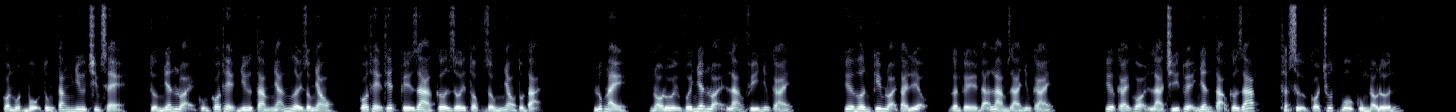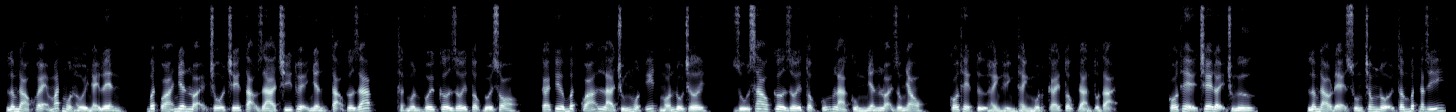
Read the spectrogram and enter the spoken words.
còn một bộ tung tăng như chim sẻ, tưởng nhân loại cũng có thể như tam nhãn người giống nhau, có thể thiết kế ra cơ giới tộc giống nhau tồn tại. Lúc này, nó đối với nhân loại lãng phí những cái kia hơn kim loại tài liệu, gần kề đã làm ra những cái. Kia cái gọi là trí tuệ nhân tạo cơ giáp, thật sự có chút vô cùng đau đớn. Lâm đào khỏe mắt một hồi nhảy lên, bất quá nhân loại chỗ chế tạo ra trí tuệ nhân tạo cơ giáp, thật muốn với cơ giới tộc đối so, cái kia bất quá là chúng một ít món đồ chơi, dù sao cơ giới tộc cũng là cùng nhân loại giống nhau, có thể tự hành hình thành một cái tộc đàn tồn tại. Có thể che đậy chúng ư lâm đào đẻ xuống trong nội tâm bất đắc dĩ,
